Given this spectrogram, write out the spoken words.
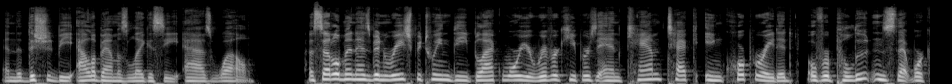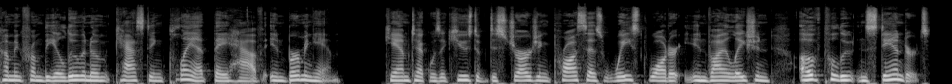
and that this should be Alabama's legacy as well. A settlement has been reached between the Black Warrior Riverkeepers and Camtech Incorporated over pollutants that were coming from the aluminum casting plant they have in Birmingham. Camtech was accused of discharging processed wastewater in violation of pollutant standards.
